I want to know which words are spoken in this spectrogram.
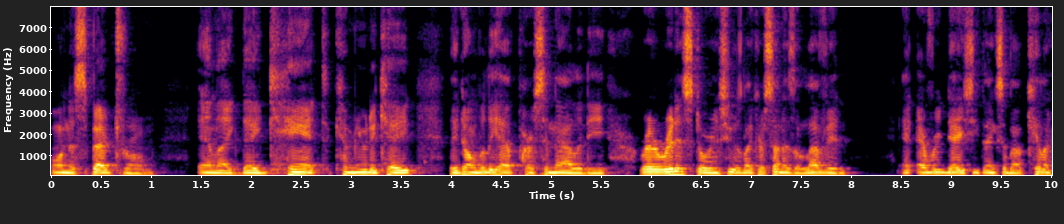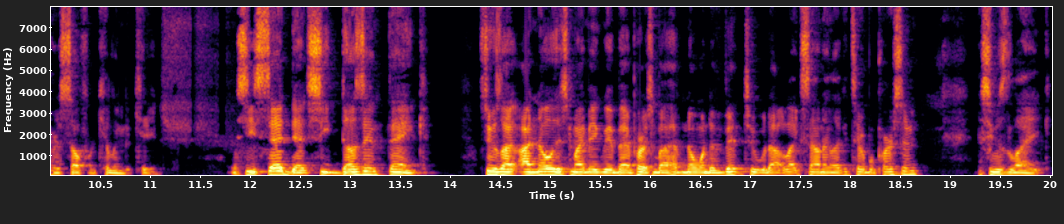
on the spectrum and like they can't communicate, they don't really have personality. Read a Reddit story and she was like her son is 11 and every day she thinks about killing herself or killing the kid. And she said that she doesn't think she was like, I know this might make me a bad person, but I have no one to vent to without like sounding like a terrible person. And she was like,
